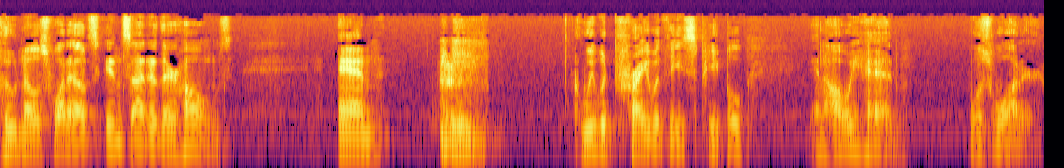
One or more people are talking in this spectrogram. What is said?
who knows what else inside of their homes. And we would pray with these people, and all we had was water.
